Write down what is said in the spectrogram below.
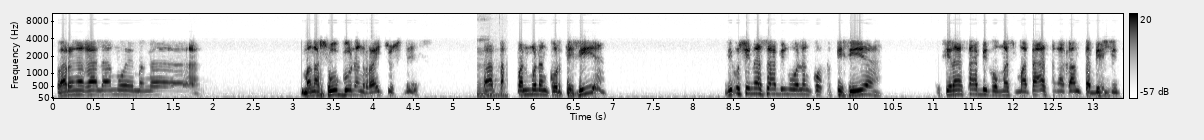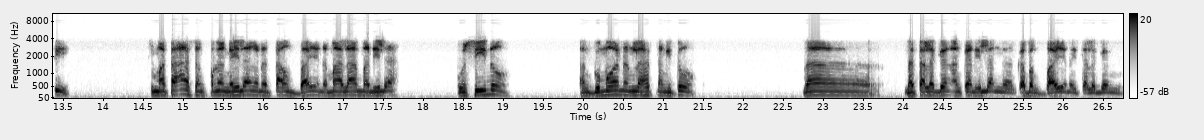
Parang akala mo eh, mga mga sugo ng righteousness. Tatakpan mo ng kortesiya. Hindi ko sinasabing walang kortesiya. Sinasabi ko, mas mataas ang accountability. Mas mataas ang pangangailangan ng taong bayan na malaman nila kung sino ang gumawa ng lahat ng ito na na talagang ang kanilang uh, kabangbayan ay talagang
